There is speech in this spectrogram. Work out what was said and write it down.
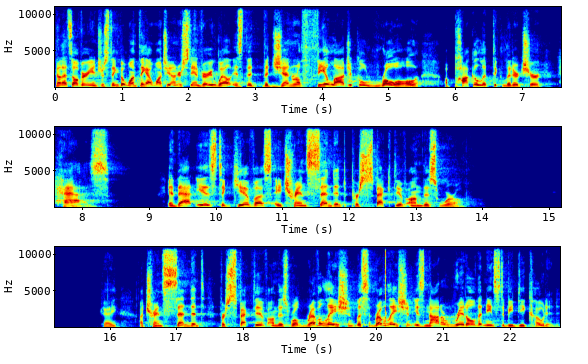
Now, that's all very interesting, but one thing I want you to understand very well is the, the general theological role apocalyptic literature has. And that is to give us a transcendent perspective on this world. Okay? A transcendent perspective on this world. Revelation, listen, Revelation is not a riddle that needs to be decoded.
